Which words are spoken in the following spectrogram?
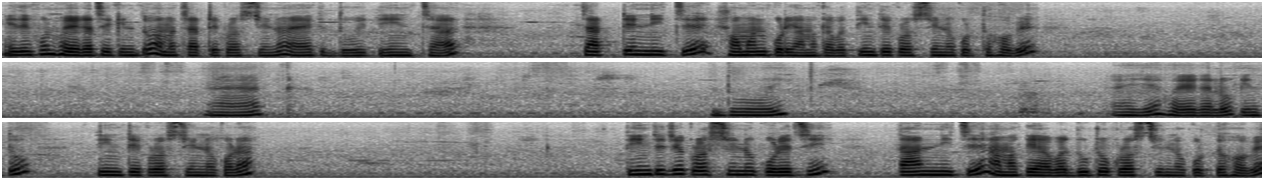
এই দেখুন, হয়ে গেছে কিন্তু আমার চারটে ক্রস চিহ্ন, এক, দুই, তিন, চার। চারটের নিচে সমান করে আমাকে আবার তিনটে ক্রস চিহ্ন করতে হবে। এক, দুই, এই যে হয়ে গেল কিন্তু তিনটে ক্রস চিহ্ন করা। তিনটে যে ক্রস চিহ্ন করেছি তার নিচে আমাকে আবার দুটো ক্রস চিহ্ন করতে হবে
